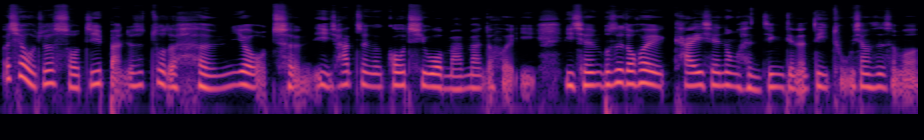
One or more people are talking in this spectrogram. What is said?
而且我觉得手机版就是做得很有诚意，它整个勾起我满满的回忆。以前不是都会开一些那种很经典的地图，像是什么。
